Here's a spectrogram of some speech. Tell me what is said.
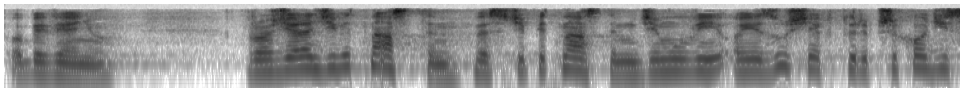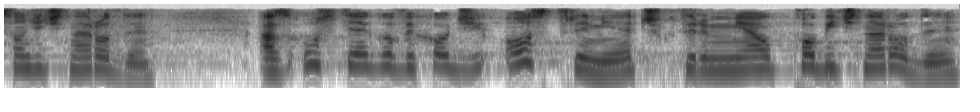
w objawieniu. W rozdziale 19, w wersecie 15, gdzie mówi o Jezusie, który przychodzi sądzić narody, a z ust Jego wychodzi ostry miecz, którym miał pobić narody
